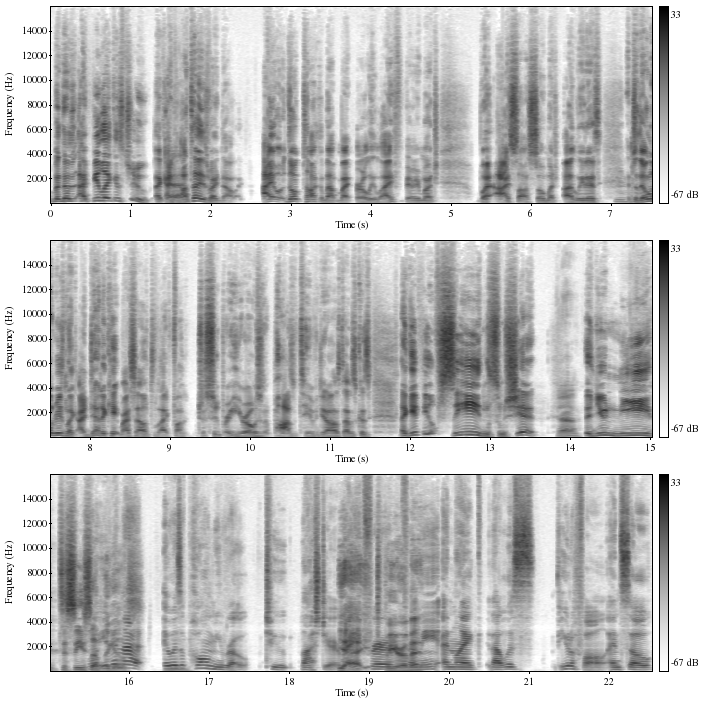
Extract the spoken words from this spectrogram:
But those, I feel like it's true. Like Yeah. I, I'll tell you this right now. Like I don't talk about my early life very much, but I saw so much ugliness. And so mm. the only reason like I dedicate myself to like fuck just superheroes and positivity and all that stuff is because like if you've seen some shit, Yeah. then you need to see Well, something even else. that it was a mm. poem you wrote to last year, Yeah, right? for your event. me, and like that was beautiful, and so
